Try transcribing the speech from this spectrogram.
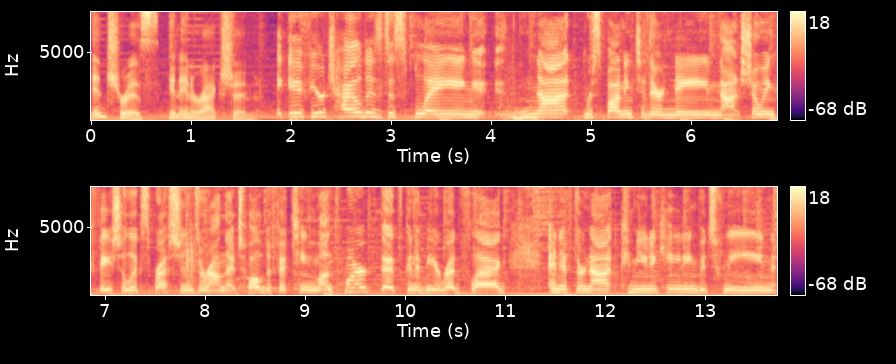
interest in interaction. If your child is displaying not responding to their name, not showing facial expressions around that 12 to 15 month mark, that's going to be a red flag. And if they're not communicating between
